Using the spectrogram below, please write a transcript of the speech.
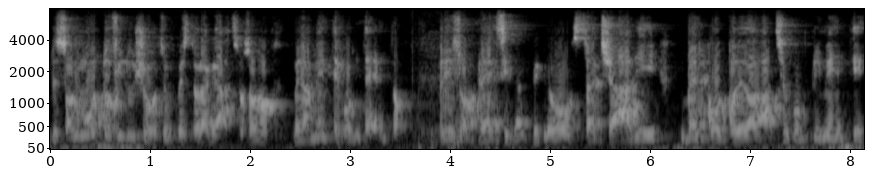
Sono molto fiducioso in questo ragazzo, sono veramente contento. Preso a prezzi davvero stracciati, bel colpo della Lazio, complimenti.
